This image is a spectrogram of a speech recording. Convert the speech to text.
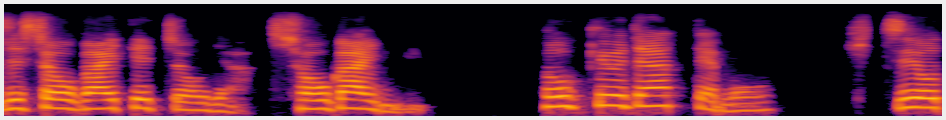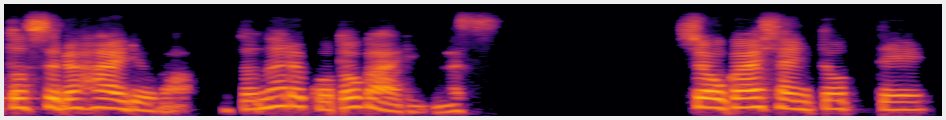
じ障害手帳や障害年、等級であっても必要とする配慮が異なることがあります。障害者にとって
